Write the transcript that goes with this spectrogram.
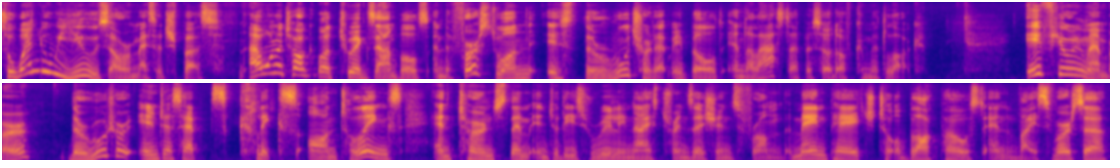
So when do we use our message bus? I want to talk about two examples. And the first one is the router that we built in the last episode of commit log. If you remember, the router intercepts clicks onto links and turns them into these really nice transitions from the main page to a blog post and vice versa.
